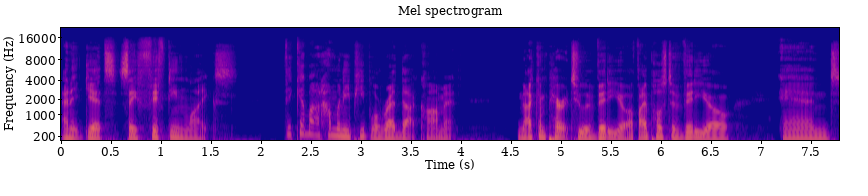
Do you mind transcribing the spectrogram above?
and it gets, say, 15 likes, think about how many people read that comment. And I compare it to a video. If I post a video and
